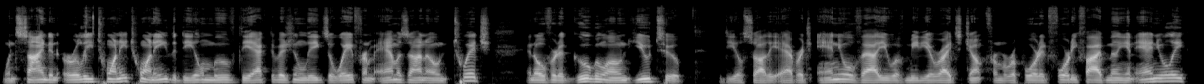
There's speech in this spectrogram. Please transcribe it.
When signed in early 2020, the deal moved the Activision leagues away from Amazon owned Twitch and over to Google owned YouTube. The deal saw the average annual value of media rights jump from a reported 45 million annually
